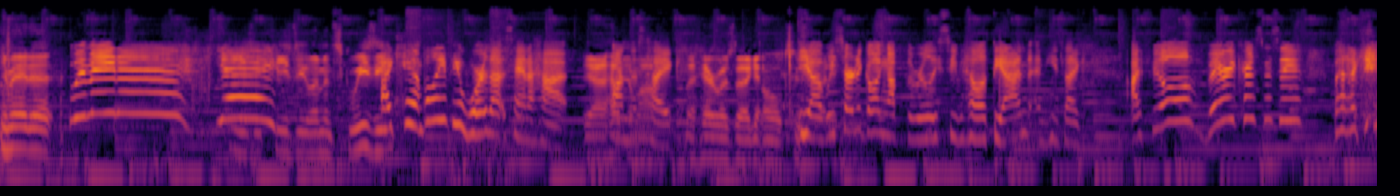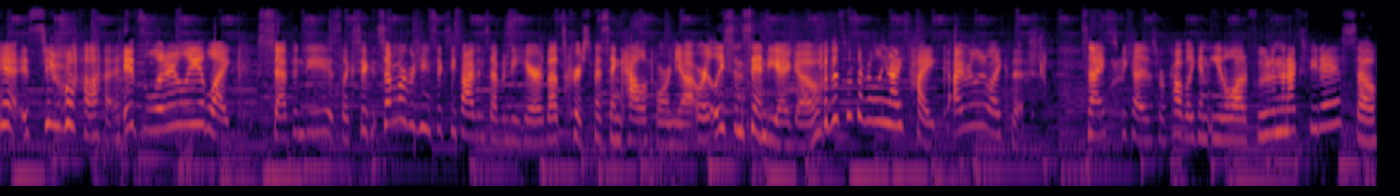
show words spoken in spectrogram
You made it. We made it! Yay! Easy peasy lemon squeezy. I can't believe you wore that Santa hat yeah, I had to on this off. hike. The hair was uh, getting a little too Yeah, sweaty. we started going up the really steep hill at the end and he's like, I feel very Christmassy, but I can't, it's too hot. It's literally like 70, it's like six, somewhere between 65 and 70 here. That's Christmas in California, or at least in San Diego. But this was a really nice hike. I really like this. It's nice because we're probably gonna eat a lot of food in the next few days, so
